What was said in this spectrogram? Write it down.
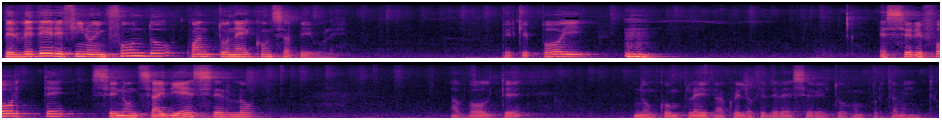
per vedere fino in fondo quanto ne è consapevole, perché poi essere forte se non sai di esserlo a volte non completa quello che deve essere il tuo comportamento.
